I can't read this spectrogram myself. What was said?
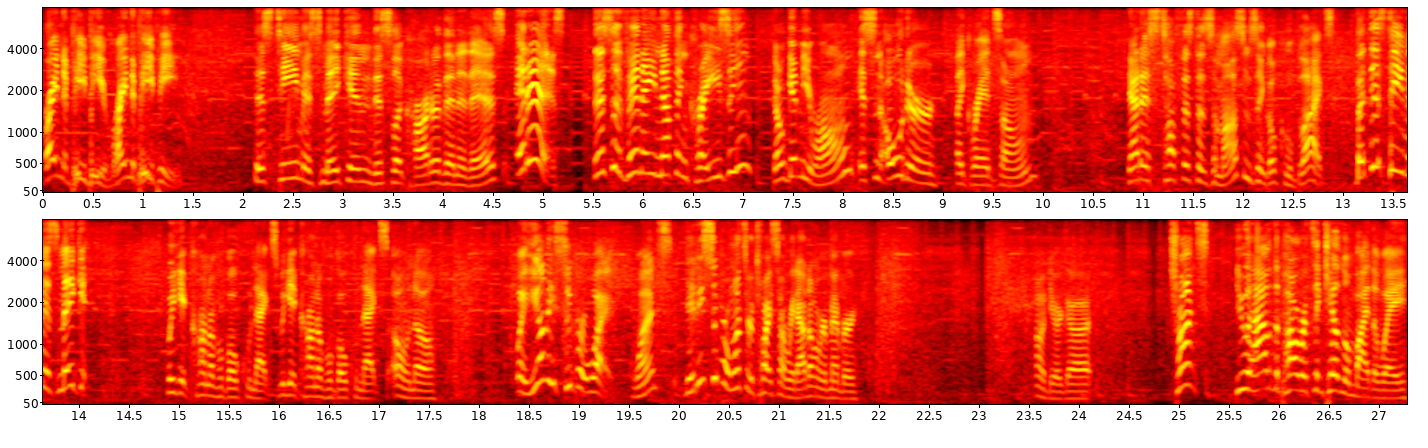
Right in the PP, right in the PP. This team is making this look harder than it is. It is. This event ain't nothing crazy. Don't get me wrong. It's an older, like, red zone. Not as tough as the Zamasu's and Goku Blacks. But this team is making... We get Carnival Goku next. We get Carnival Goku next. Oh, no. Wait, he only super what? Once? Did he super once or twice already? I don't remember. Oh, dear God. Trunks, you have the power to kill him, by the way.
